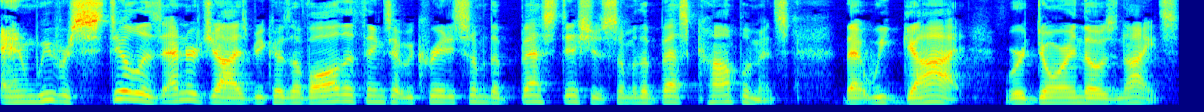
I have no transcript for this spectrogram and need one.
and we were still as energized because of all the things that we created. Some of the best dishes, some of the best compliments that we got were during those nights.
